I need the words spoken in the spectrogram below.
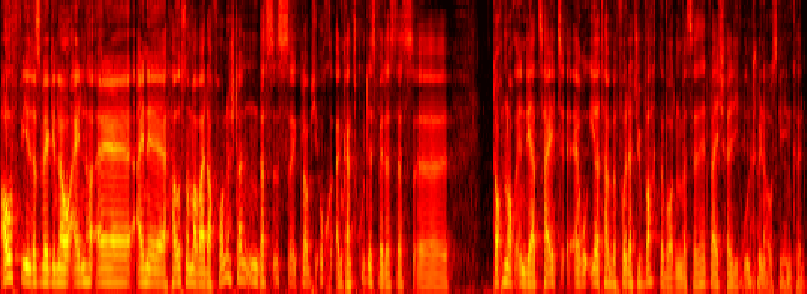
auffiel, dass wir genau ein, äh, eine Hausnummer weiter vorne standen, das ist, glaube ich, auch ganz gut, dass wir das, das äh, doch noch in der Zeit eruiert haben, bevor der Typ wach geworden ist. Das hätte vielleicht relativ unschön ausgehen können.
